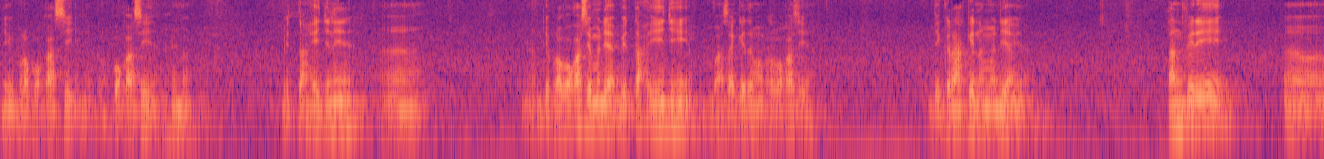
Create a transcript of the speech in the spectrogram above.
Ini provokasi ini provokasi. Bitahij ini uh, diprovokasi sama dia. Bitahyijihi bahasa kita memprovokasi ya digerakin sama dia ya. tanfirihi uh,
